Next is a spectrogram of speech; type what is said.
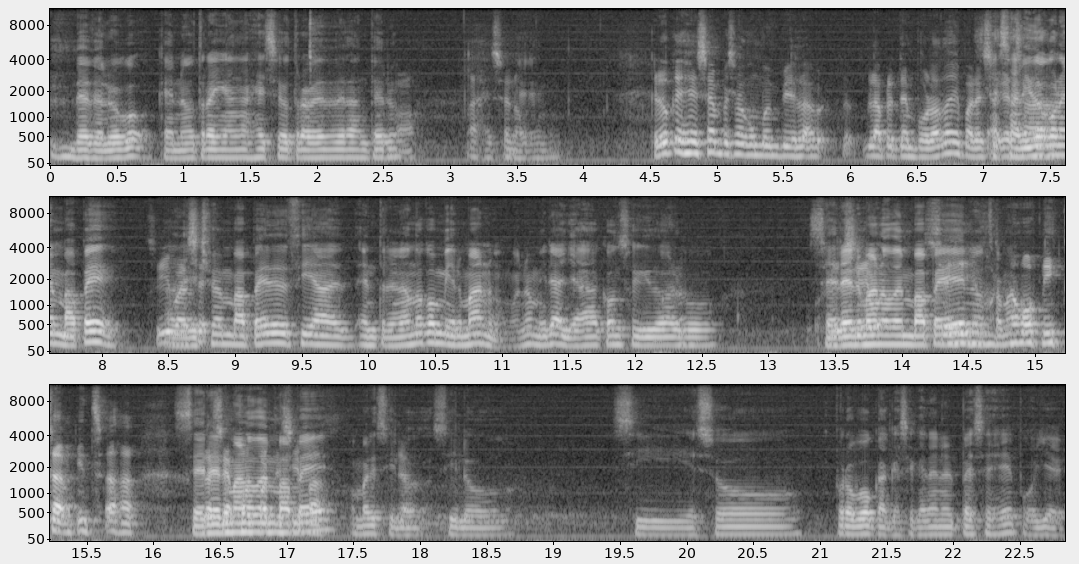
Desde luego que no traigan a ese otra vez delantero. No, a ese no. Eh, Creo que ese ha empezado con buen pie la, la pretemporada y parece ha que salido está- con Mbappé. Sí, de parece- hecho, Mbappé decía, entrenando con mi hermano. Bueno, mira, ya ha conseguido algo. Ser hermano de Mbappé sí, no está una mal. bonita amistad. Ser Gracias hermano de Mbappé, hombre, si Ya. lo, si lo si eso provoca que se quede en el PSG, pues oye,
